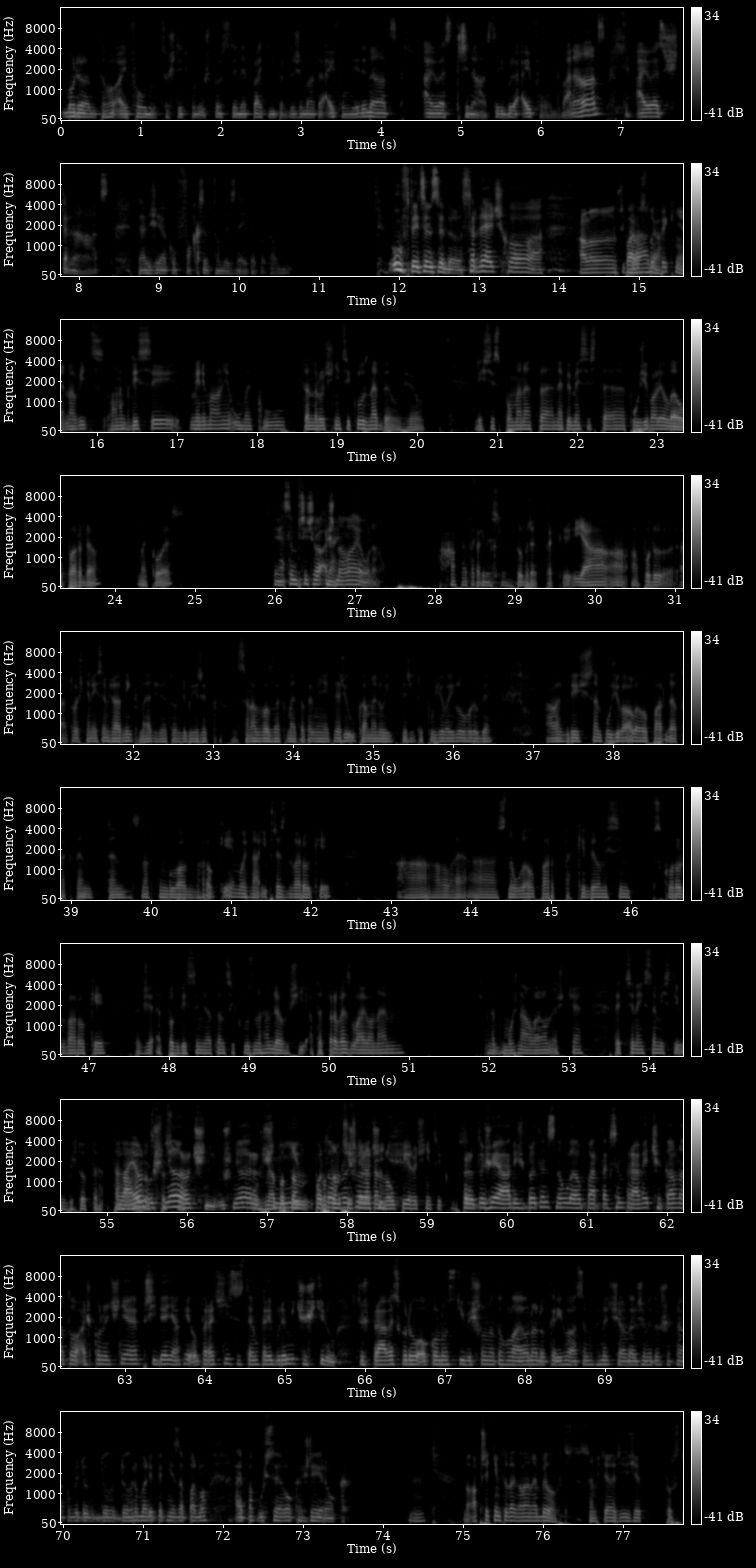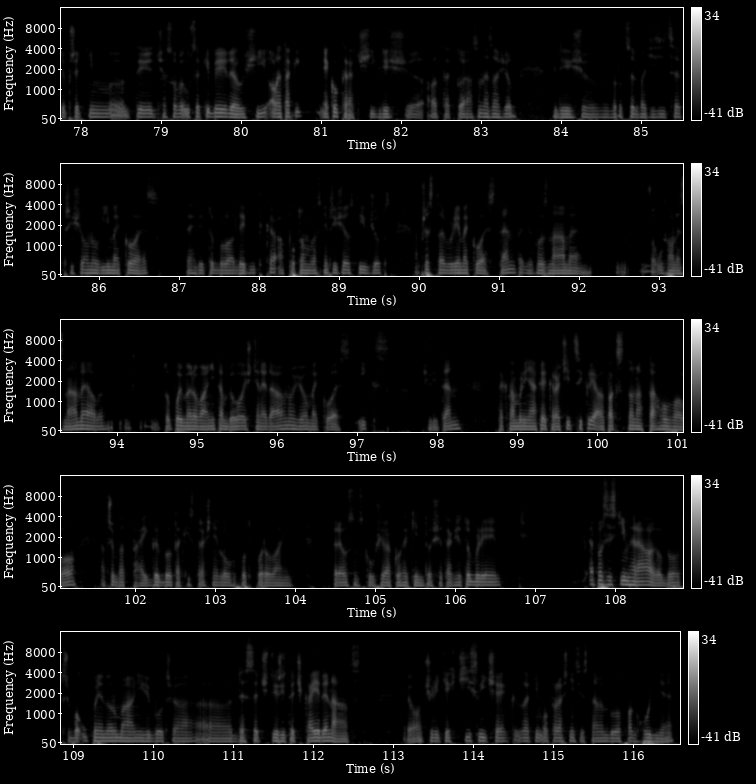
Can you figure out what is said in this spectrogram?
modelem toho iPhoneu, což teď už prostě neplatí, protože máte iPhone 11, iOS 13, teď bude iPhone 12, iOS 14, takže jako fakt se v tom vyznejte potom. Uf, teď jsem se byl srdéčko a... Ale říkal jsi to pěkně, navíc on kdysi minimálně u Macu ten roční cyklus nebyl, že jo? Když si vzpomenete, nevím, jestli jste používali Leoparda, macOS? Já jsem přišel až ne. na Leona. Aha, já taky tak, myslím. Dobře, tak já a, a, pod, a to ještě nejsem žádný kmet, že to kdybych řekl, se nazval za kmeta, tak mě někteří ukamenují, kteří to používají dlouhodobě. Ale když jsem používal Leoparda, tak ten, ten snad fungoval dva roky, možná i přes dva roky. Ale Snow Leopard taky byl, myslím, skoro dva roky, takže Apple kdysi měl ten cyklus mnohem delší a teprve s Lionem nebo možná Leon ještě, teď si nejsem jistý, už bych to tahal. Leon už prostě. měl roční, už měl roční, už měl potom, potom, potom přišli na ten hloupý roční cyklus. Protože já, když byl ten Snow Leopard, tak jsem právě čekal na to, až konečně přijde nějaký operační systém, který bude mít češtinu, což právě s chodou okolností vyšlo na toho Leona, do kterého já jsem hned šel, takže mi to všechno jakoby do, do, dohromady pěkně zapadlo a pak už se jelo každý rok. Hmm. No a předtím to tak ale nebylo. Jsem chtěl říct, že prostě předtím eh, ty časové úseky byly delší, ale taky jako kratší, když, eh, ale tak to já jsem nezažil, když v roce 2000 přišel nový macOS, tehdy to byla devítka a potom vlastně přišel Steve Jobs a představili macOS ten, tak jako známe, no už ho neznáme, ale už to pojmenování tam bylo ještě nedávno, že jo, macOS X, čili ten, tak tam byly nějaké kratší cykly, ale pak se to natahovalo a třeba Tiger byl taky strašně dlouho podporovaný, kterého jsem zkoušel jako Hackintosh, takže to byly Apple si s tím hrál, jo. bylo třeba úplně normální, že bylo třeba 10.4.11, eh, jo, čili těch číslíček za tím operačním systémem bylo fakt hodně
